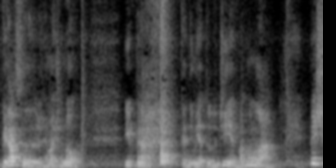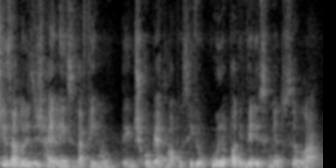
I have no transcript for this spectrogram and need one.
Graças a Deus, já imaginou? Ir para academia todo dia? Mas vamos lá. Pesquisadores israelenses afirmam ter descoberto uma possível cura para o envelhecimento celular.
